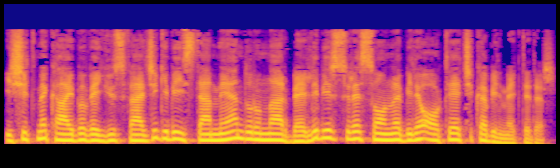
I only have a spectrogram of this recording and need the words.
işitme kaybı ve yüz felci gibi istenmeyen durumlar belli bir süre sonra bile ortaya çıkabilmektedir.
